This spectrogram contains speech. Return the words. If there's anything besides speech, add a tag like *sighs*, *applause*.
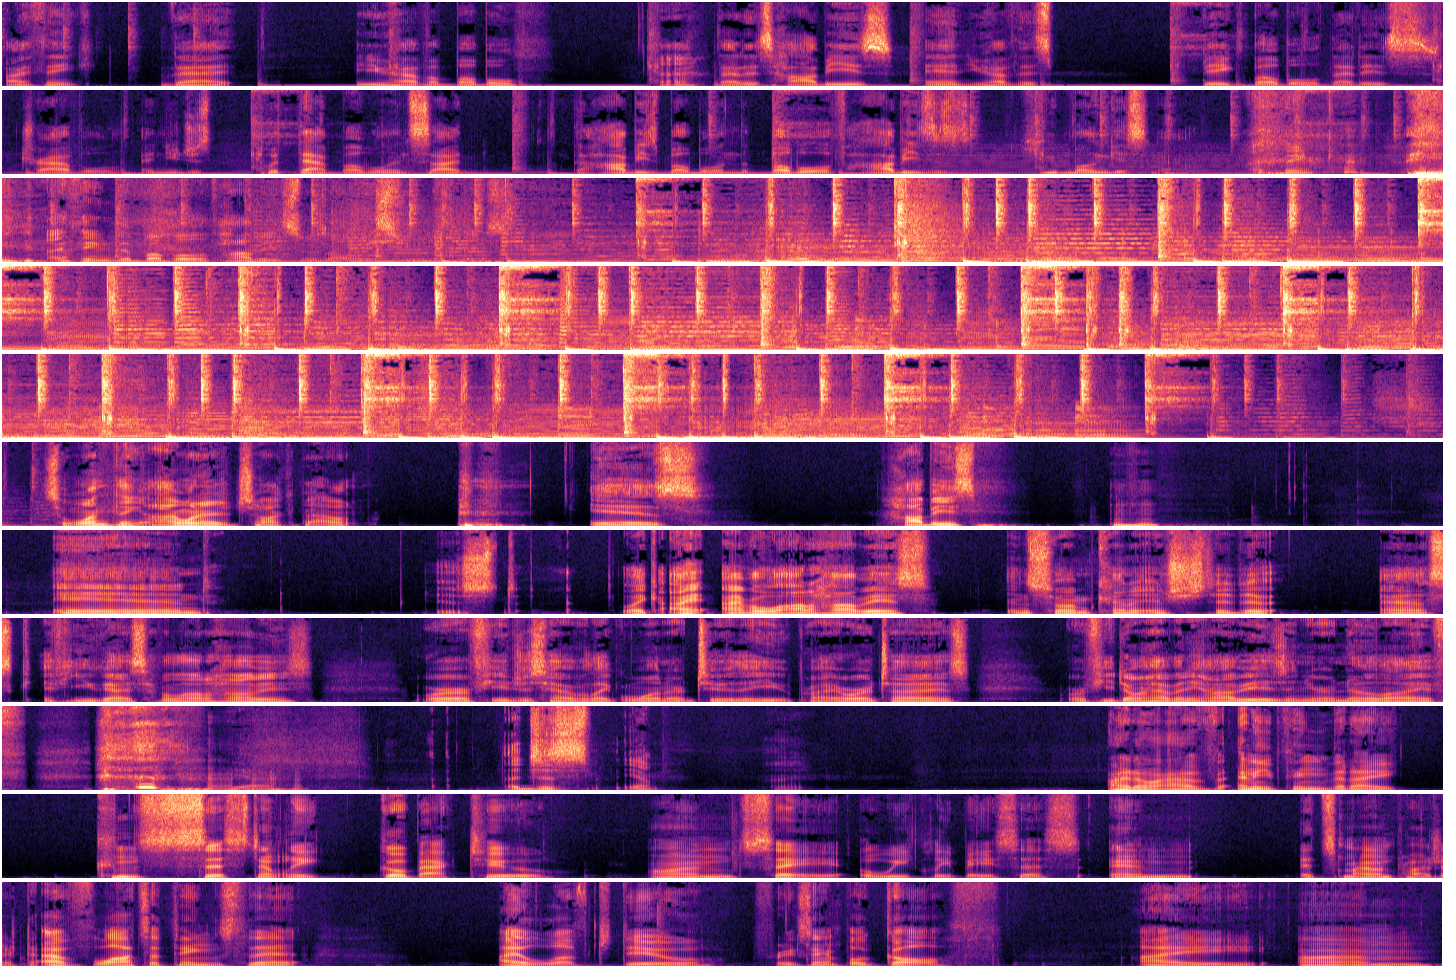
I think that you have a bubble Okay. that is hobbies, and you have this big bubble that is travel, and you just put that bubble inside the hobbies bubble, and the bubble of hobbies is humongous now. I think *laughs* I think the bubble of hobbies was always humongous. So one thing I wanted to talk about *coughs* is hobbies Mm-hmm. and just like I, I have a lot of hobbies and so i'm kind of interested to ask if you guys have a lot of hobbies or if you just have like one or two that you prioritize or if you don't have any hobbies and you're a no life *laughs* Yeah. I just yeah I don't have anything that I consistently go back to on, say, a weekly basis, and it's my own project. I have lots of things that I love to do. For example, golf. I um,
